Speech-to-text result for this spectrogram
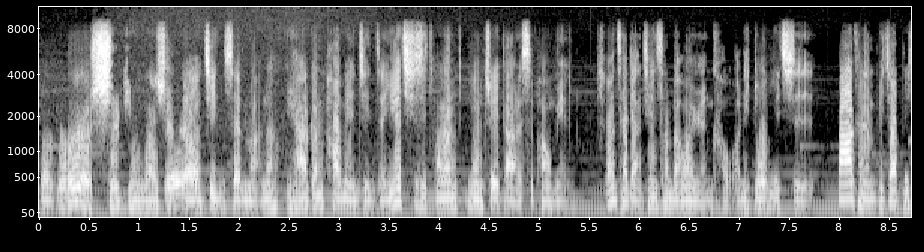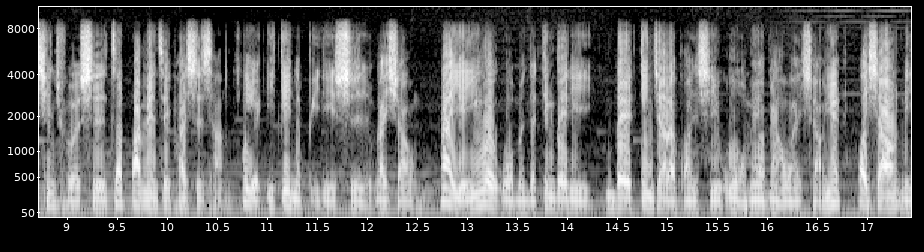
所有食品来说要竞争嘛，那你还要跟泡面竞争，因为其实台湾用最大的是泡面，台湾才两千三百万人口啊，你多会吃？大家可能比较不清楚的是，在拌面这块市场，它有一定的比例是外销。那也因为我们的定费率被定价的关系，我没有办法外销。因为外销你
